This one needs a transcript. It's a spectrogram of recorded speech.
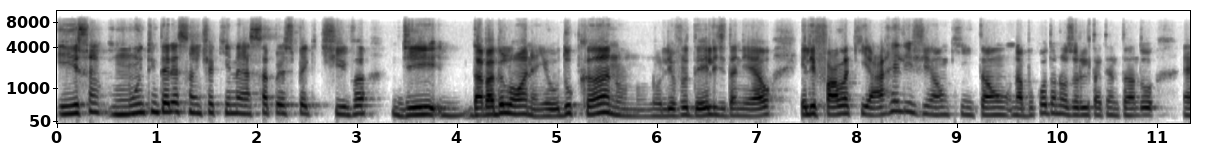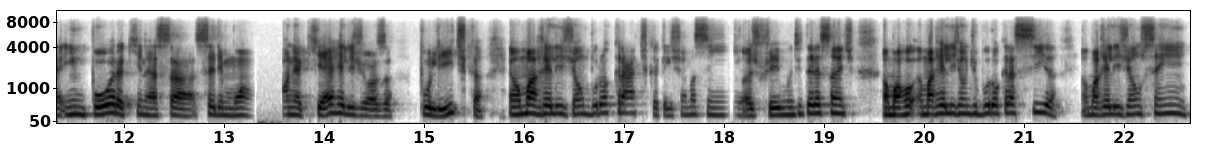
E isso é muito interessante aqui nessa perspectiva de, da Babilônia. E o Ducano, no, no livro dele, de Daniel, ele fala que a religião que, então, Nabucodonosor está tentando é, impor aqui nessa cerimônia que é religiosa política é uma religião burocrática, que ele chama assim. Eu achei muito interessante. É uma, é uma religião de burocracia, é uma religião sem,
